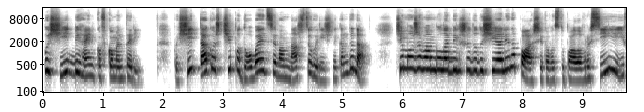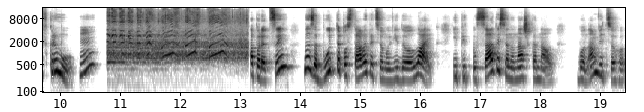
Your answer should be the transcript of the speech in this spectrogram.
Пишіть бігенько в коментарі. Пишіть також, чи подобається вам наш цьогорічний кандидат. Чи може вам була більше до душі Аліна Паш, яка виступала в Росії і в Криму? М? А перед цим не забудьте поставити цьому відео лайк і підписатися на наш канал, бо нам від цього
